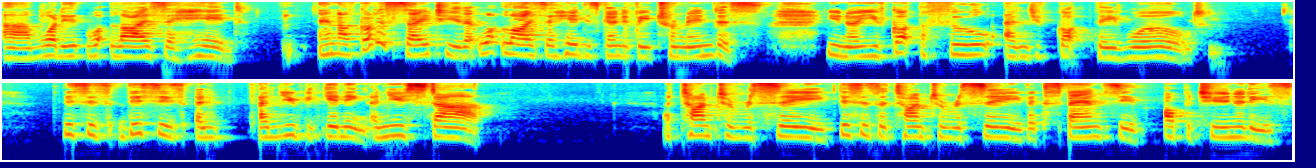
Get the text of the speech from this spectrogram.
uh, what is what lies ahead. And I've got to say to you that what lies ahead is going to be tremendous. You know, you've got the fool and you've got the world. This is this is a, a new beginning, a new start a time to receive. This is a time to receive expansive opportunities.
